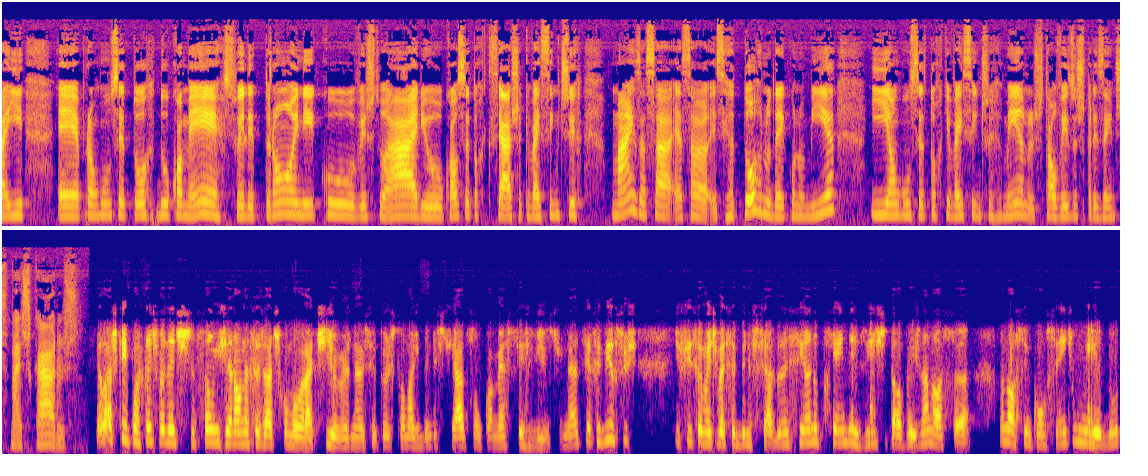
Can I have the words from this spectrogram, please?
aí é, para algum setor do comércio, eletrônico, vestuário? Qual setor que você acha que vai sentir mais essa, essa, esse retorno da economia e algum setor que vai sentir menos, talvez os presentes mais caros? Eu acho que é importante fazer a distinção em geral nessas datas comemorativas, né? Os setores que são mais beneficiados são comércio e serviços, né? Serviços dificilmente vai ser beneficiado nesse ano porque ainda existe talvez na nossa no nosso inconsciente um medo,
